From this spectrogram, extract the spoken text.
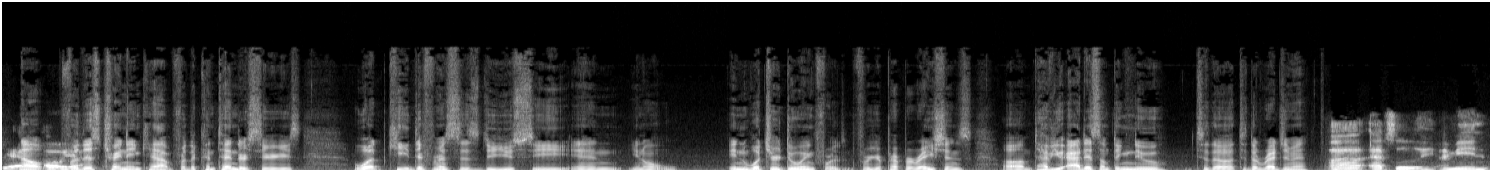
Yeah. Now, oh, yeah. for this training camp for the contender series, what key differences do you see in you know in what you're doing for for your preparations? Um, have you added something new to the to the regimen? Uh, absolutely. I mean,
